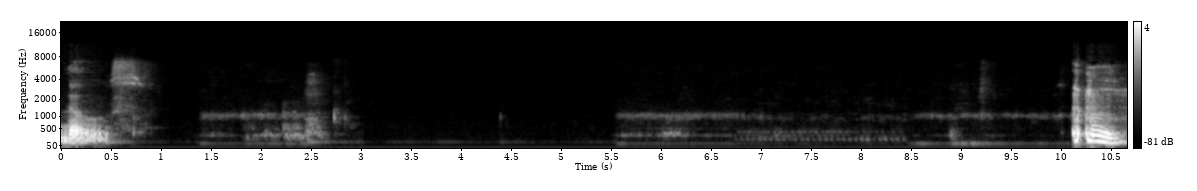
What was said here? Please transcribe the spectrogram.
those? All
